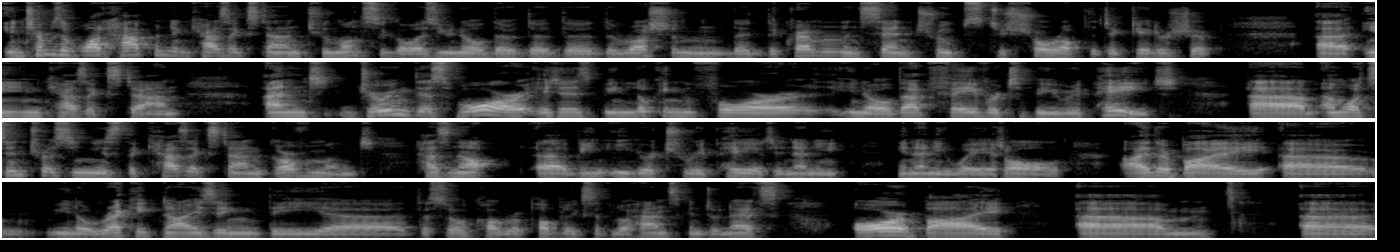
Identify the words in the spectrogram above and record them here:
in terms of what happened in Kazakhstan two months ago, as you know, the, the, the, the Russian, the, the Kremlin sent troops to shore up the dictatorship uh, in Kazakhstan. And during this war, it has been looking for, you know, that favor to be repaid. Um, and what's interesting is the Kazakhstan government has not uh, been eager to repay it in any in any way at all, either by uh, you know recognizing the uh, the so-called republics of Luhansk and Donetsk, or by um, uh,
